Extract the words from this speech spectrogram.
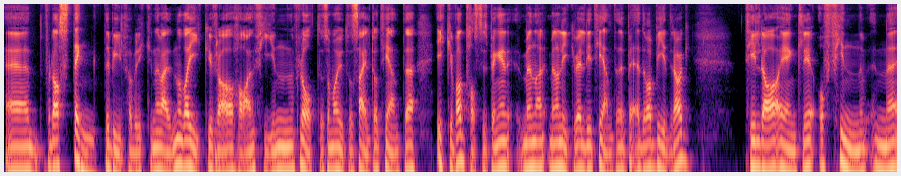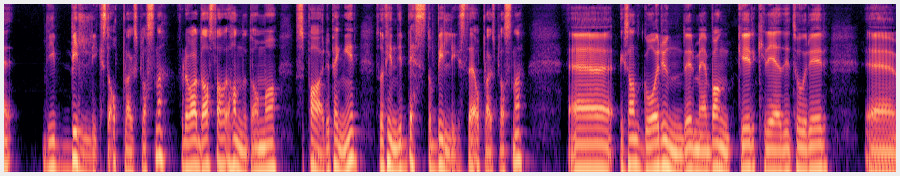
For da stengte bilfabrikkene i verden, og da gikk vi fra å ha en fin flåte som var ute og seilte og tjente ikke fantastisk penger, men, men allikevel de tjente, det var bidrag, til da egentlig å finne de billigste opplagsplassene. For det var da det om å spare penger. Så å finne de beste og billigste opplagsplassene. Eh, Gå runder med banker, kreditorer, eh,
